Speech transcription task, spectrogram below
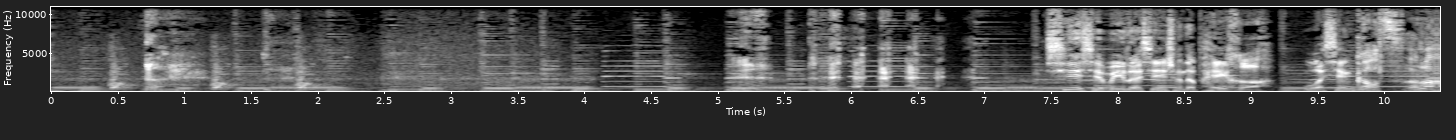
谢谢威勒先生的配合，我先告辞了。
